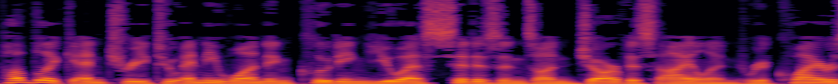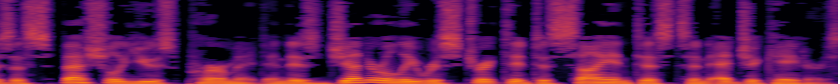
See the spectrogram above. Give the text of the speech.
Public entry to anyone including U.S. citizens on Jarvis Island requires a special use permit and is generally restricted to scientists and educators.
